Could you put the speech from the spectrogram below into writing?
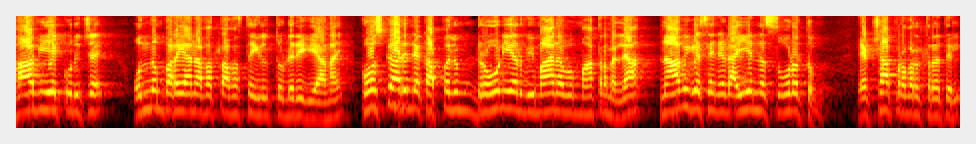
ഭാവിയെക്കുറിച്ച് ഒന്നും പറയാനാവാത്ത അവസ്ഥയിൽ തുടരുകയാണ്. കോസ്റ്റ് ഗാർഡിന്റെ കപ്പലും ഡ്രോണിയർ വിമാനവും മാത്രമല്ല നാവികസേനയുടെ ഐ എൻ എസ് സൂറത്തും രക്ഷാപ്രവർത്തനത്തിൽ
